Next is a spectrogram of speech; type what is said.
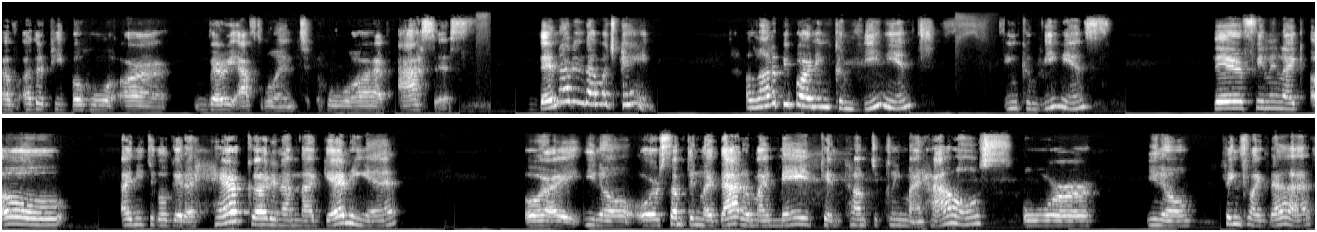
of other people who are very affluent, who have access, they're not in that much pain. A lot of people are inconvenient inconvenience, they're feeling like, oh, I need to go get a haircut and I'm not getting it. Or I, you know, or something like that, or my maid can come to clean my house, or, you know, things like that.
